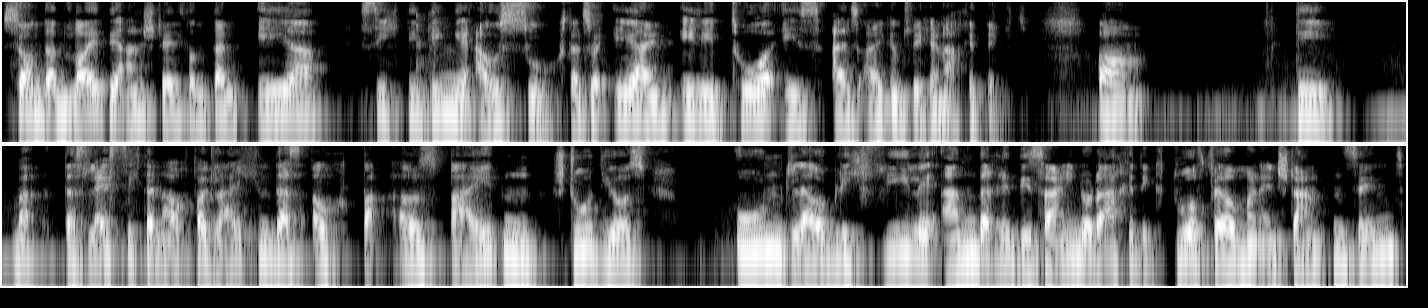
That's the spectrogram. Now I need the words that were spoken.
sondern Leute anstellt und dann eher sich die Dinge aussucht, also eher ein Editor ist als eigentlich ein Architekt. Ähm, die, das lässt sich dann auch vergleichen, dass auch aus beiden Studios unglaublich viele andere Design- oder Architekturfirmen entstanden sind,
